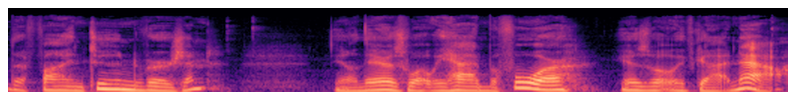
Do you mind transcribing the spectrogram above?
the fine-tuned version. You know, there's what we had before, here's what we've got now.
